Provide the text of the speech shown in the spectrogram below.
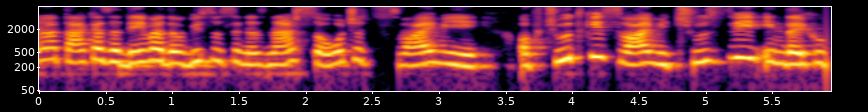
ena taka zadeva, da v bistvu se ne znaš soočati s svojimi občutki, s svojimi čustvi in da jih v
